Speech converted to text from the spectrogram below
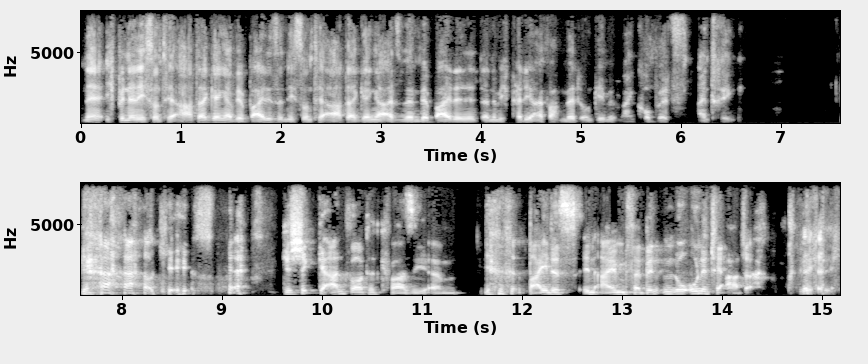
Ne? Ich bin ja nicht so ein Theatergänger, wir beide sind nicht so ein Theatergänger, also wenn wir beide, dann nehme ich Paddy einfach mit und gehe mit meinen Kumpels eintrinken. Ja, okay. Geschickt geantwortet quasi. Ähm, beides in einem verbinden, nur ohne Theater. Richtig.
